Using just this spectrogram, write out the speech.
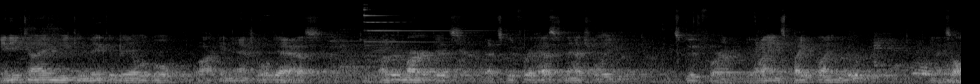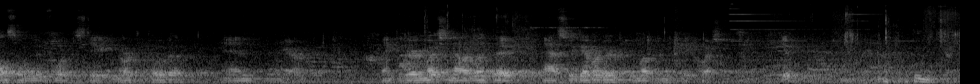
anytime we can make available Bakken natural gas to other markets, that's good for Hess naturally, it's good for the Alliance Pipeline Group, and it's also good for the state of North Dakota and America. Thank you very much. Now I'd like to ask the governor to come up and take questions. Thank you.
